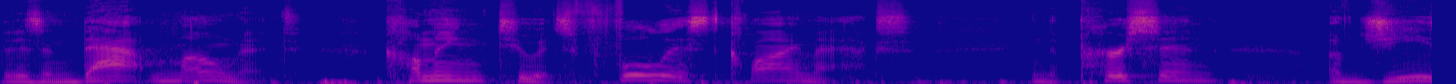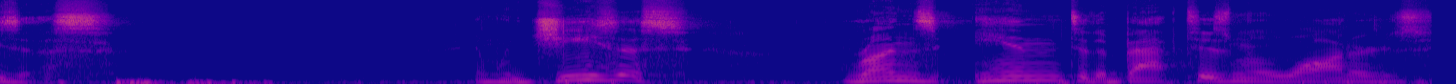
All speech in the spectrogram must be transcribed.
that is in that moment coming to its fullest climax in the person of Jesus. And when Jesus runs into the baptismal waters,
